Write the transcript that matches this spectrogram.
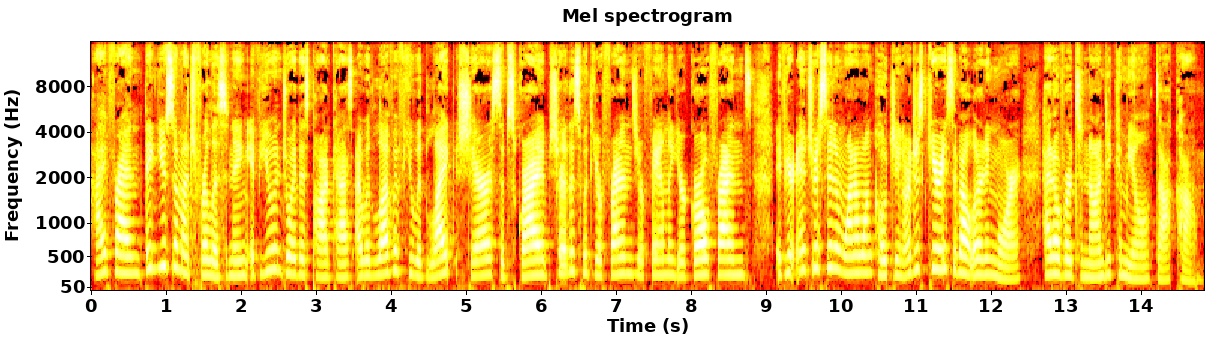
Hi, friend. Thank you so much for listening. If you enjoy this podcast, I would love if you would like, share, subscribe, share this with your friends, your family, your girlfriends. If you're interested in one on one coaching or just curious about learning more, head over to nandicamille.com.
